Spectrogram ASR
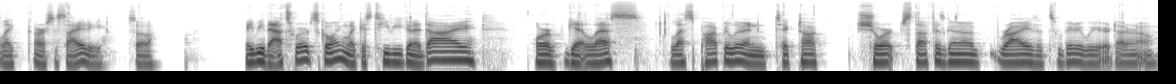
like our society so maybe that's where it's going. Like, is TV gonna die or get less less popular, and TikTok short stuff is gonna rise? It's very weird. I don't know.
